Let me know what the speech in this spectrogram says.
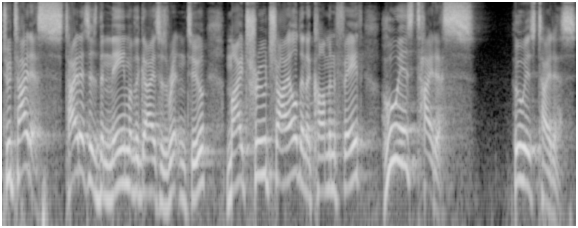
to Titus. Titus is the name of the guy who's written to. My true child in a common faith. Who is Titus? Who is Titus?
